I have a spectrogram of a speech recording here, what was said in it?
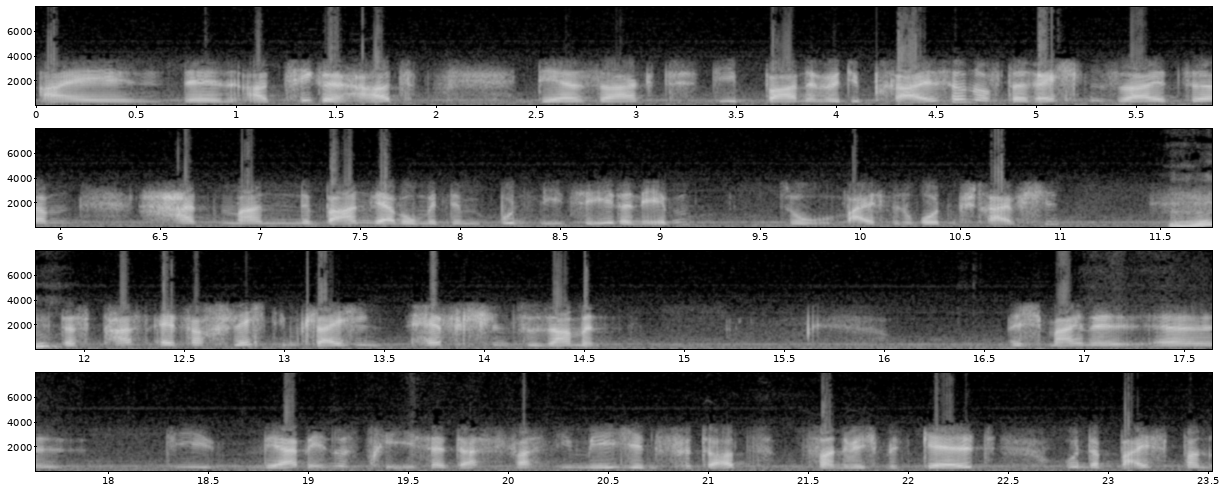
einen Artikel hat, der sagt, die Bahn erhöht die Preise und auf der rechten Seite hat man eine Bahnwerbung mit einem bunten ICE daneben, so weiß mit rotem Streifchen. Mhm. Das passt einfach schlecht im gleichen Heftchen zusammen. Ich meine, äh, die Werbeindustrie ist ja das, was die Medien füttert, zwar nämlich mit Geld, und da beißt man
